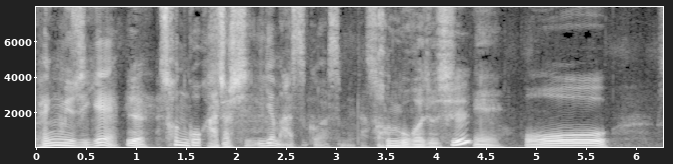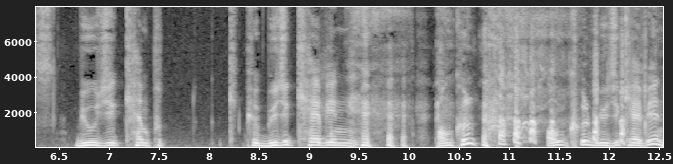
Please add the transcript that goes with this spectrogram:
백뮤직의 예. 선곡 아저씨 이게 맞을 것 같습니다. 선곡 아저씨? 예. 오, music camp, 그 music cabin uncle? uncle music cabin?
